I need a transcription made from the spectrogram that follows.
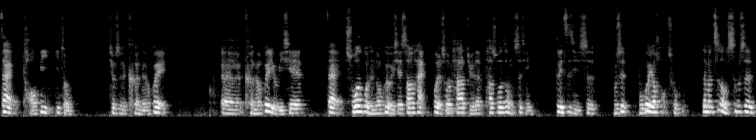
在逃避一种，就是可能会，呃，可能会有一些在说的过程中会有一些伤害，或者说他觉得他说这种事情对自己是不是不会有好处？那么这种是不是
